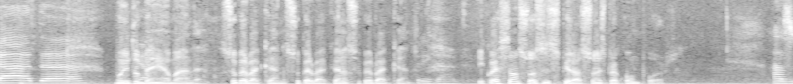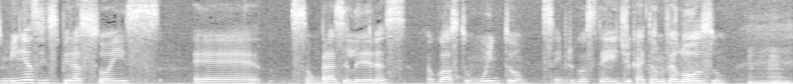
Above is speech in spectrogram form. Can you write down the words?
Obrigada. Muito Obrigada. bem, Amanda. Super bacana, super bacana, super bacana. Obrigada. E quais são as suas inspirações para compor? As minhas inspirações é, são brasileiras. Eu gosto muito, sempre gostei de Caetano Veloso, Uhum.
